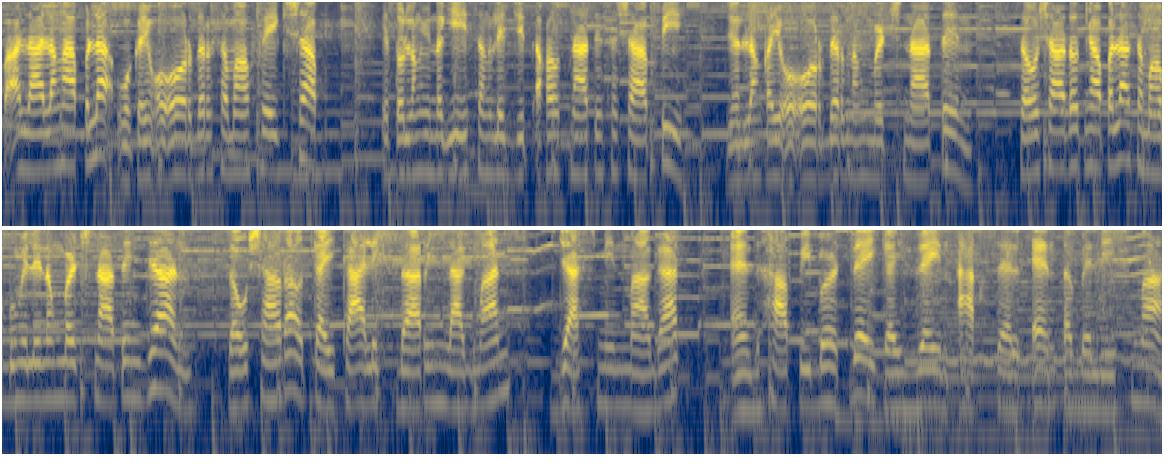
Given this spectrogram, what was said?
Paalala nga pala, huwag kayong o-order sa mga fake shop. Ito lang yung nag-iisang legit account natin sa Shopee. Diyan lang kayo o-order ng merch natin. So, shoutout nga pala sa mga bumili ng merch natin dyan. So, shoutout kay Calix Darin Lagman, Jasmine Magat, and happy birthday kay Zane Axel Entabelisma.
